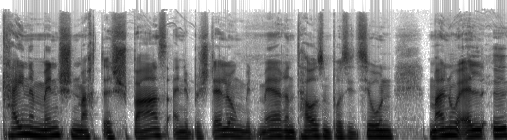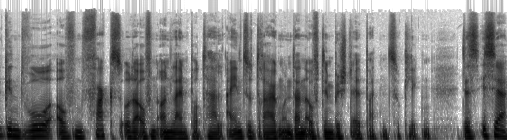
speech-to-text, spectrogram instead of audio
keinem Menschen macht es Spaß, eine Bestellung mit mehreren tausend Positionen manuell irgendwo auf ein Fax oder auf ein Online-Portal einzutragen und dann auf den Bestellbutton zu klicken. Das ist ja,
